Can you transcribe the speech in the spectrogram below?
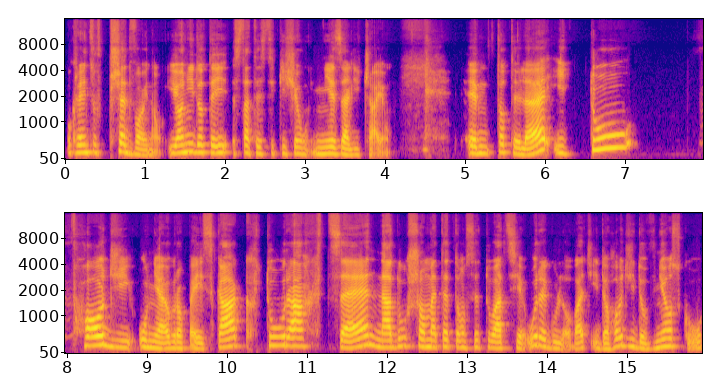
Ukraińców przed wojną i oni do tej statystyki się nie zaliczają. Ym, To tyle. I tu wchodzi Unia Europejska, która chce na dłuższą metę tą sytuację uregulować i dochodzi do wniosku,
